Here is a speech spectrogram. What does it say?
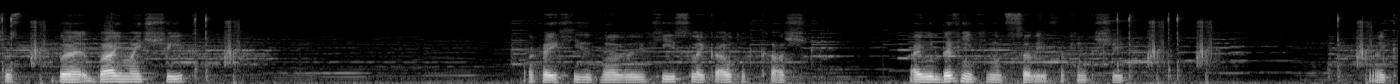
just buy, buy my shit. Okay, he uh, he's like out of cash. I will definitely not sell you fucking shit. Like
